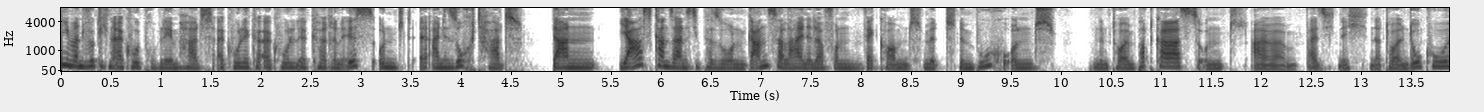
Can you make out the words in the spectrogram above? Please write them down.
jemand wirklich ein Alkoholproblem hat, Alkoholiker, Alkoholikerin ist und äh, eine Sucht hat, dann ja, es kann sein, dass die Person ganz alleine davon wegkommt mit einem Buch und einem tollen Podcast und, äh, weiß ich nicht, einer tollen Doku.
